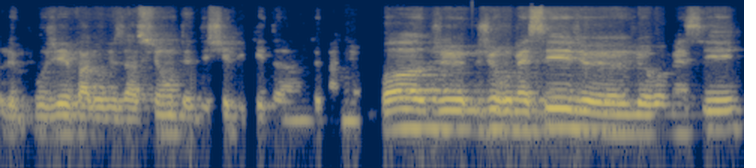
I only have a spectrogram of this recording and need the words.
le projet valorisation des déchets liquides de manioc. Bon, je, je, remercie, je, remercie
